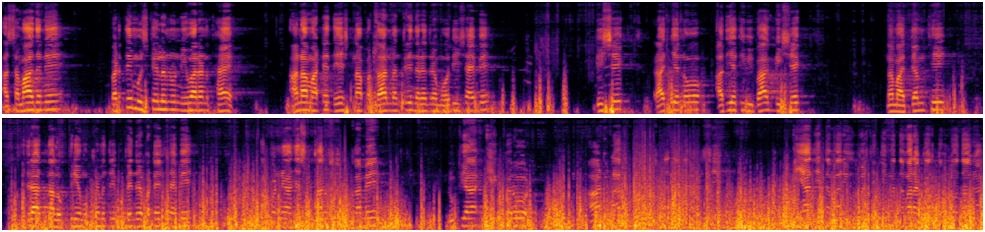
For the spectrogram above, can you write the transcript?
આ સમાજને પડતી મુશ્કેલીનું નિવારણ થાય, આના માટે દેશના પ્રધાનમંત્રી નરેન્દ્ર મોદી સાહેબે ડિશેક રાજ્યનો આદિજાતિ વિભાગ ડિશેક ના માધ્યમથી ગુજરાતના લોકપ્રિય મુખ્યમંત્રી ભૂપેન્દ્ર પટેલ સાહેબે આપણને આજે સુધારો મુકામે રૂપિયા એક કરોડ આઠ લાખ અહીંયાથી તમારી ઉપસ્થિતિમાં તમારા કરકમલો દ્વારા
